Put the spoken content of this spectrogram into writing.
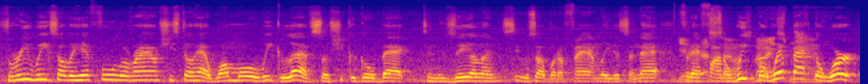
three weeks over here, fool around. She still had one more week left, so she could go back to New Zealand, see what's up with her family, this and that Yeah, for that, that final week. but nice, went back to work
